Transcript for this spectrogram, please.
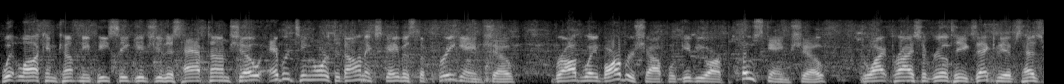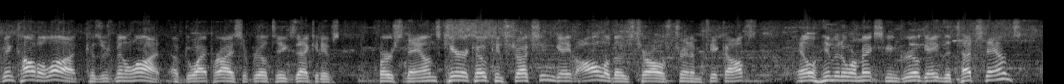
Whitlock and Company PC gives you this halftime show. Everting Orthodontics gave us the pregame show. Broadway Barbershop will give you our postgame show. Dwight Price of Realty Executives has been called a lot because there's been a lot of Dwight Price of Realty Executives first downs. Carico Construction gave all of those Charles Trenum kickoffs. El Jimador Mexican Grill gave the touchdowns.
